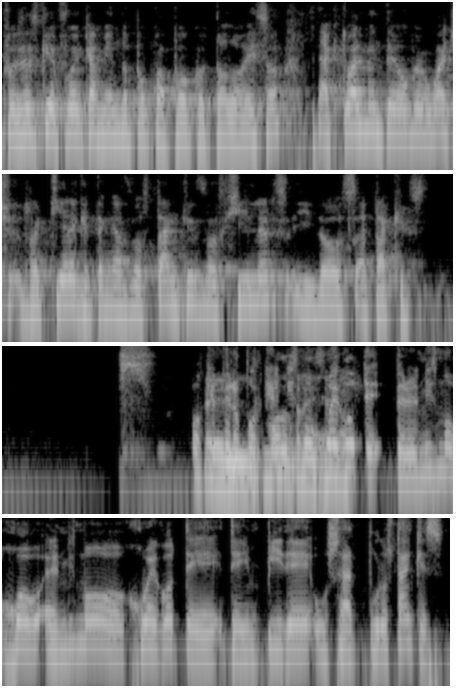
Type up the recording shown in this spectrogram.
pues es que fue cambiando poco a poco todo eso. Actualmente Overwatch requiere que tengas dos tanques, dos healers y dos ataques. Ok, pero porque el mismo juego, te, pero el mismo juego, el mismo juego te, te impide usar puros tanques.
